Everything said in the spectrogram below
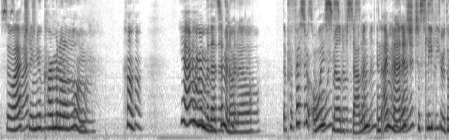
So I actually knew Carmen all along. Huh. Yeah, I remember that seminar now. The professor always smelled of salmon, and I managed to sleep through the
